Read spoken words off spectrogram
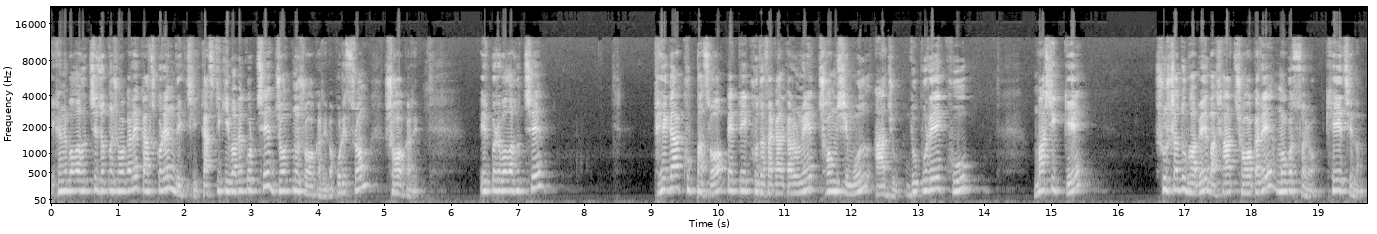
এখানে বলা হচ্ছে যত্ন সহকারে কাজ করেন, দেখছি। কাজটি কীভাবে করছে? যত্ন সহকারে বা পরিশ্রম সহকারে। এরপরে বলা হচ্ছে ফেগা খুব পাস পেটে ক্ষুধা থাকার কারণে ছমশিমুল আজু। দুপুরে খুব মাসিককে সুস্বাদুভাবে বা স্বাদ সহকারে মগজসয় খেয়েছিলাম।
